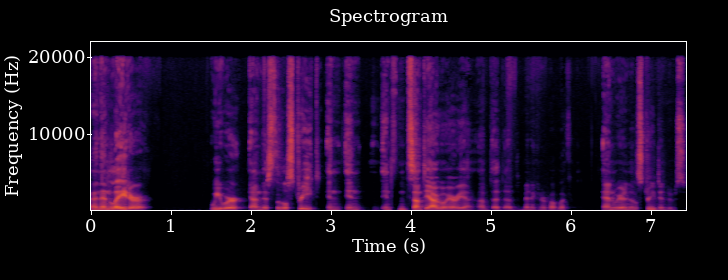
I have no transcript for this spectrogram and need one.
And then later, we were on this little street in in, in Santiago area of the, of the Dominican Republic, and we were in the little street, and it was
